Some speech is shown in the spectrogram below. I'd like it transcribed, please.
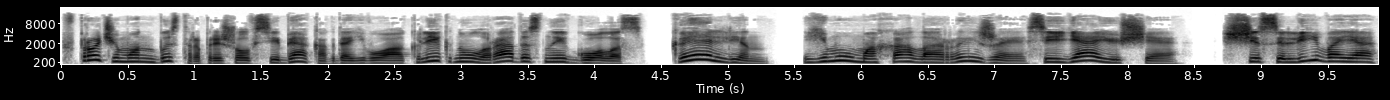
Впрочем, он быстро пришел в себя, когда его окликнул радостный голос. «Кэллин!» Ему махала рыжая, сияющая, счастливая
